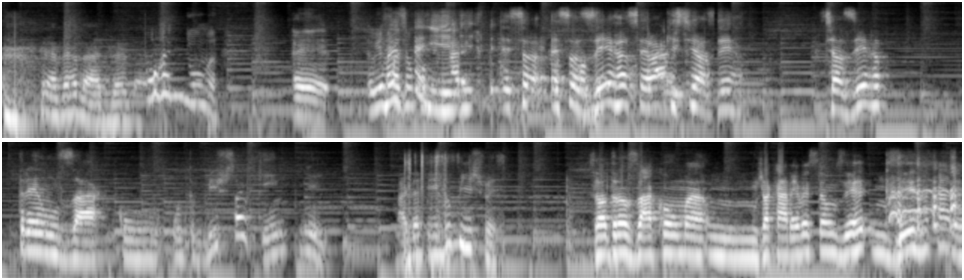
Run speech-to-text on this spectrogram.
É verdade, verdade. Porra nenhuma. É, eu ia Mas fazer um comentário. Essa, essa zerra, será que se a zerra. Se a zerra transar com outro bicho, sai quem? E aí? Aí depende do bicho, velho. Se ela transar com uma, um jacaré, vai ser um zer, um zerracaré.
